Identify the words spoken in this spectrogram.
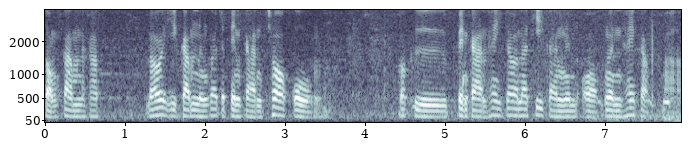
สองกรรมนะครับ แล้วอีกกรรมหนึ่งก็จะเป็นการช่อโกง ก็คือเป็นการให้เจ้าหน้าที่การเงินออกเงินให้กับอ่า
